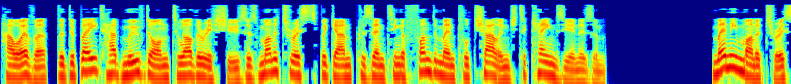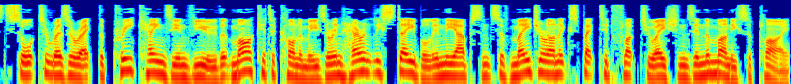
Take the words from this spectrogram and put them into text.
however, the debate had moved on to other issues as monetarists began presenting a fundamental challenge to Keynesianism. Many monetarists sought to resurrect the pre-Keynesian view that market economies are inherently stable in the absence of major unexpected fluctuations in the money supply.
